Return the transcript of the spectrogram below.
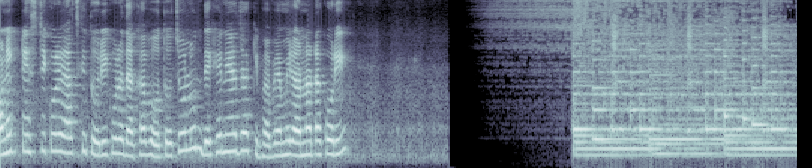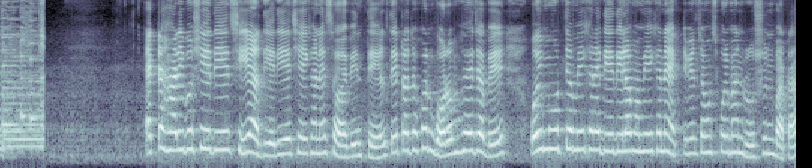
অনেক টেস্টি করে আজকে তৈরি করে দেখাবো। তো চলুন দেখে নেওয়া যাক কীভাবে আমি রান্নাটা করি। একটা হাঁড়ি বসিয়ে দিয়েছি আর দিয়ে দিয়েছি এখানে সয়াবিন তেল। তেলটা যখন গরম হয়ে যাবে, ওই মুহূর্তে আমি এখানে দিয়ে দিলাম, আমি এখানে এক টেবিল চামচ পরিমাণ রসুন বাটা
